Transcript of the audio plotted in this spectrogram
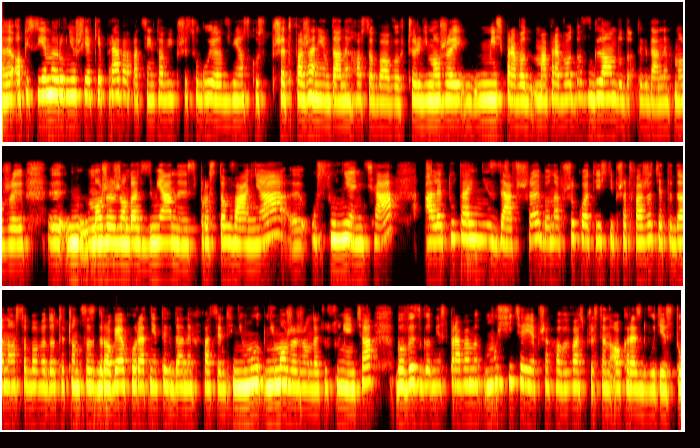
E, opisujemy również, jakie prawa pacjentowi przysługują w związku z przetwarzaniem danych osobowych, czyli może mieć prawo, ma prawo do wglądu do tych danych, może, y, może żądać zmiany, sprostowania, y, usunięcia, ale tutaj nie zawsze, bo na przykład jeśli przetwarzacie te dane osobowe dotyczące zdrowia, akurat nie tych danych pacjent nie, mu, nie może żądać usunięcia, bo wy zgodnie z prawem musicie je przechowywać przez ten okres 20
